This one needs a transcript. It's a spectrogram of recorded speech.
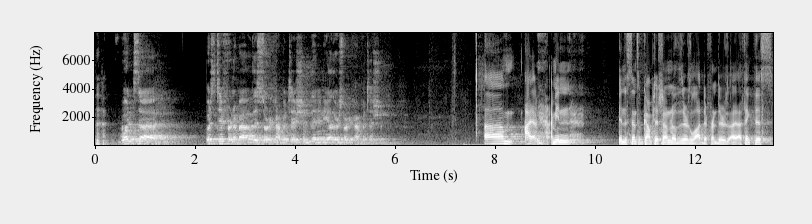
what uh, what's different about this sort of competition than any other sort of competition? Um, I, I mean, in the sense of competition, I don't know that there's a lot different. There's, I, I think this,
